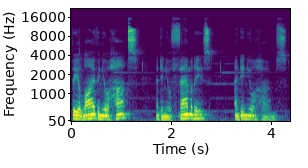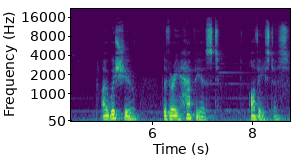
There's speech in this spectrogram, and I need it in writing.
be alive in your hearts and in your families and in your homes. I wish you the very happiest of Easters.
